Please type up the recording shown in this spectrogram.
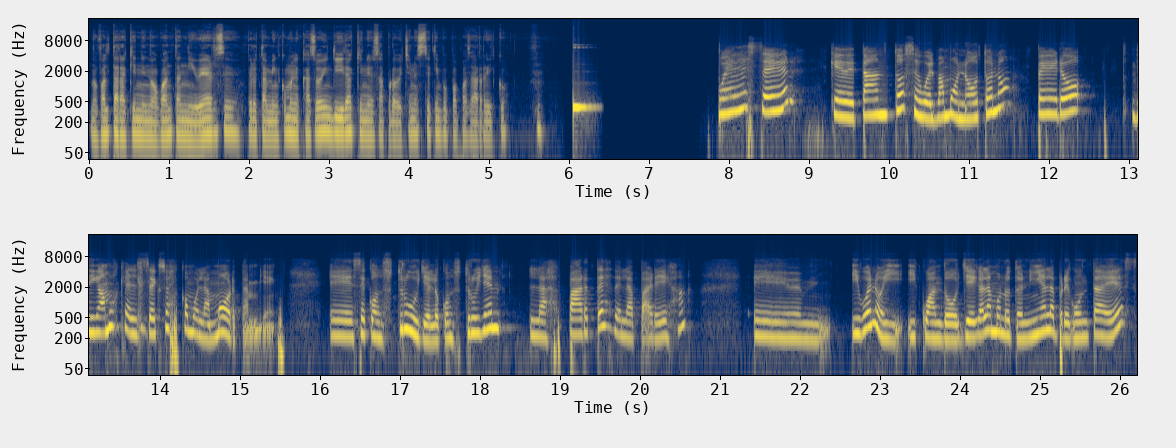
No faltará quienes no aguantan ni verse, pero también como en el caso de Indira, quienes aprovechan este tiempo para pasar rico. Puede ser que de tanto se vuelva monótono, pero digamos que el sexo es como el amor también. Eh, se construye, lo construyen las partes de la pareja. Eh, Y bueno, y, y, cuando llega la monotonía, la pregunta es,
